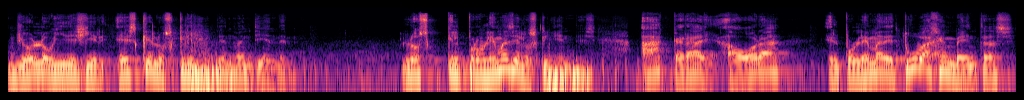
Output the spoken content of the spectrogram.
Yo lo oí decir, es que los clientes no entienden. Los, el problema es de los clientes. Ah, caray, ahora el problema de tu baja en ventas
